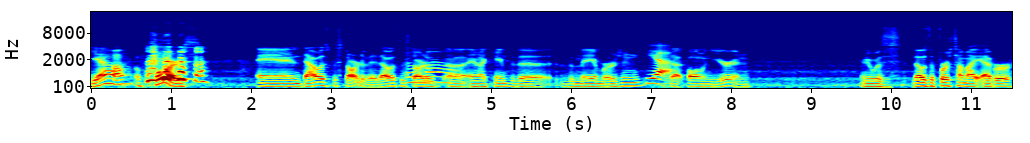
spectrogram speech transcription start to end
Yeah, of course. and that was the start of it. That was the Oh, start wow. of, uh, and I came to the the May immersion Yeah. that following year, and and it was that was the first time I ever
